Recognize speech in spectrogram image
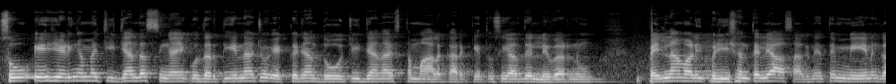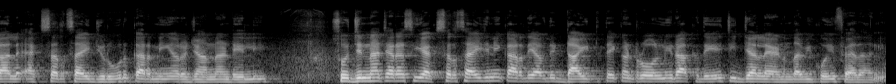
ਸੋ ਇਹ ਜਿਹੜੀਆਂ ਮੈਂ ਚੀਜ਼ਾਂ ਦੱਸੀਆਂ ਇਹ ਕੁਦਰਤੀ, ਇਹਨਾਂ ਚੋਂ ਇੱਕ ਜਾਂ ਦੋ ਚੀਜ਼ਾਂ ਦਾ ਇਸਤੇਮਾਲ ਕਰਕੇ ਤੁਸੀਂ ਆਪਦੇ ਲਿਵਰ ਨੂੰ ਪਹਿਲਾਂ ਵਾਲੀ ਪੋਜੀਸ਼ਨ ਤੇ ਲਿਆ ਸਕਦੇ ਹੋ ਤੇ ਮੇਨ ਗੱਲ ਐਕਸਰਸਾਈਜ਼ ਜ਼ਰੂਰ ਕਰਨੀ ਹੈ ਰੋਜ਼ਾਨਾ ਡੇਲੀ। ਸੋ ਜਿੰਨਾ ਚਿਰ ਅਸੀਂ ਐਕਸਰਸਾਈਜ਼ ਨਹੀਂ ਕਰਦੇ, ਆਪਦੀ ਡਾਈਟ ਤੇ ਕੰਟਰੋਲ ਨਹੀਂ ਰੱਖਦੇ, ਇਹ ਚੀਜ਼ਾਂ ਲੈਣ ਦਾ ਵੀ ਕੋਈ ਫਾਇਦਾ ਨਹੀਂ।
